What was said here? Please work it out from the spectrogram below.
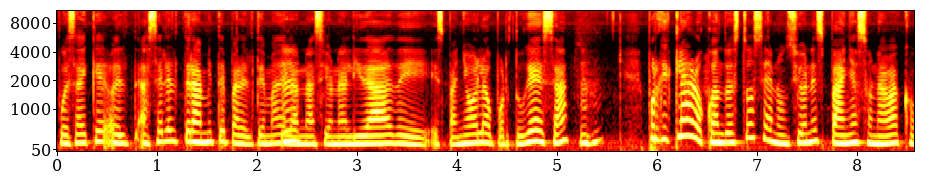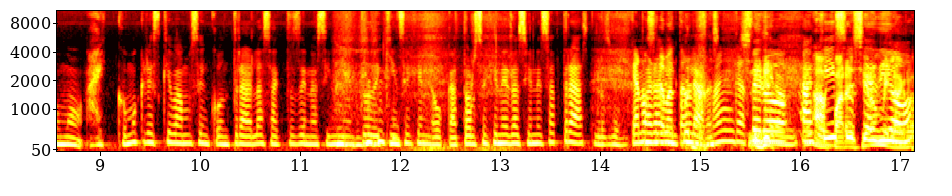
pues hay que hacer el trámite para el tema de la nacionalidad de española o portuguesa. Porque claro, cuando esto se anunció en España sonaba como, ay, ¿cómo crees que vamos a encontrar las actas de nacimiento de 15 o 14 generaciones atrás? Los mexicanos se levantaron las mangas. Pero aquí sucedió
